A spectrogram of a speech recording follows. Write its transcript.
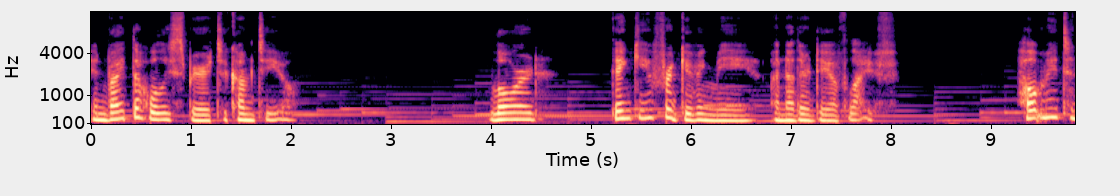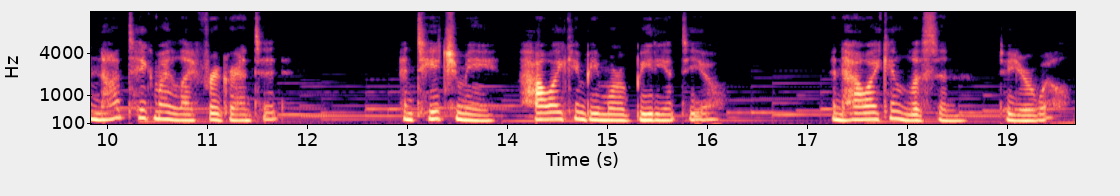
Invite the Holy Spirit to come to you. Lord, thank you for giving me another day of life. Help me to not take my life for granted and teach me how I can be more obedient to you and how I can listen to your will.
